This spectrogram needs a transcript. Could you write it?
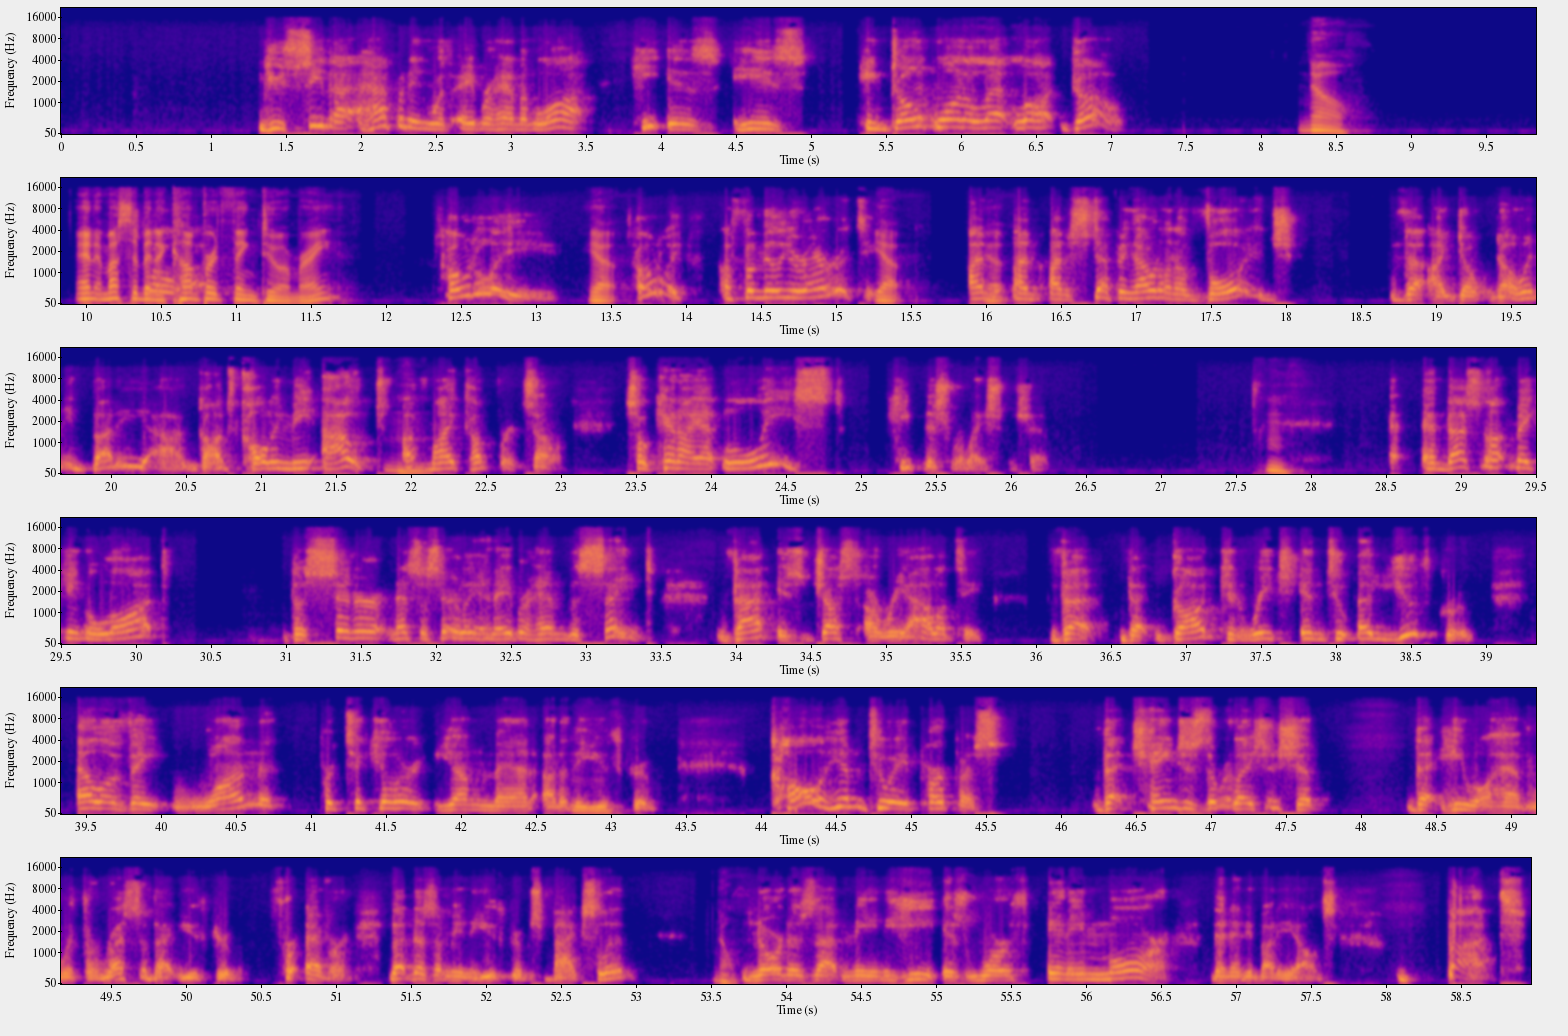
you see that happening with Abraham and Lot. He is he's he don't want to let Lot go. No. And it must have been So, a uh, comfort thing to him, right? Totally, Yeah. totally a familiarity. Yeah. I'm, Yep. I'm, I'm stepping out on a voyage that I don't know anybody. Uh, God's calling me out of Mhm. my comfort zone. So, can I at least keep this relationship? A- And that's not making Lot the sinner necessarily and Abraham the saint. That is just a reality that, that God can reach into a youth group, elevate one particular young man out of the Mhm. youth group, call him to a purpose that changes the relationship that he will have with the rest of that youth group forever. That doesn't mean the youth group's backslid. No. Nor does that mean he is worth any more than anybody else. But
